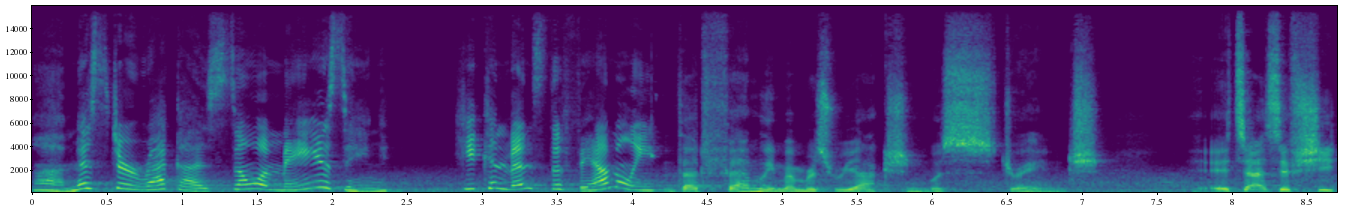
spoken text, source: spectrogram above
Ah, Mr. Reca is so amazing. He convinced the family. That family member's reaction was strange. It's as if she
